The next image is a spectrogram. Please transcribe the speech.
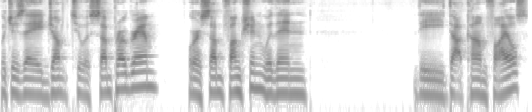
which is a jump to a subprogram or a subfunction within the dot .com files.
